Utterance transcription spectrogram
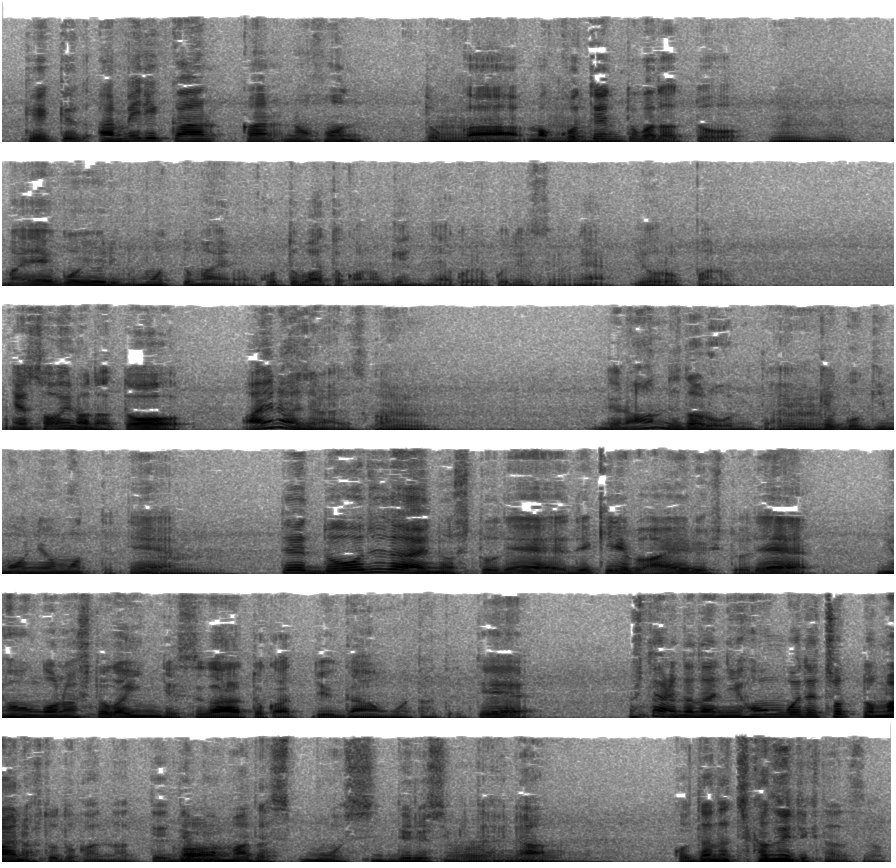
結局、アメリカの本とか、うんまあ、古典とかだと、うん。まあ、英語よりももっと前の言葉とかの現代語訳ですよね。ヨーロッパの。いや、そういうのだと、会えないじゃないですか。で、なんでだろうみたいな、うん結構疑問に思ってて、うんで、同時代の人で、できれば会える人で、日本語の人がいいんですが、とかっていう願を立てて、そしたらだんだん日本語でちょっと前の人とかになって、でもまだもう死んでるし、みたいな、うん。こうだんだん近づいてきたんですよ。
